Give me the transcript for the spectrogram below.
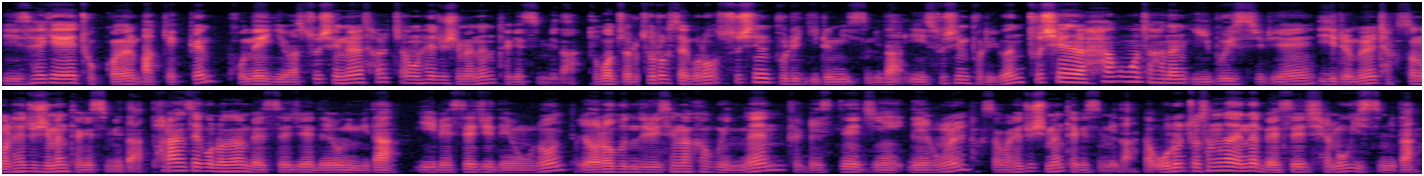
이 세 개의 조건을 맞게끔 보내기와 수신을 설정을 해주시면 되겠습니다. 두 번째로 초록색으로 수신 brick 이름이 있습니다. 이 수신 brick은 수신을 하고자 하는 EV3의 이름을 작성을 해주시면 되겠습니다. 파란색으로는 메시지의 내용입니다. 이 메시지 내용으론 여러분들이 생각하고 있는 그 메시지 내용을 작성을 해주시면 되겠습니다. 오른쪽 상단에는 메시지 제목이 있습니다.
